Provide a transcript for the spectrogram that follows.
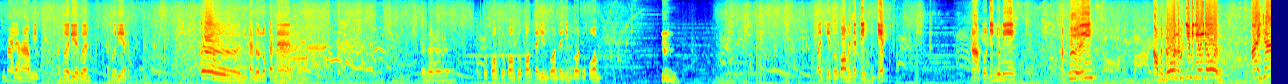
ใช่ไหมแล้วห้าวิอำเภอเดียเพื่อนอำเภอเดียเออมีการโดนลบกันแน่เฮ้ยเฮ้ยเฮ้ยเฮ้ยตัวปลอมตัวปลอมตัวปลอมใจเย็นก่อนใจเย็นก่อนตัวปลอม ไอ้เขียตัวปอมไม่เซ็ตดิมันเจ็บ อ้าว ตัวจริงอยู่นี่ มันเผื่อนี่เอ้ามันโดนนะเมื่อกี้เมื่อกี้ไม่โดน ไอ้ช่า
